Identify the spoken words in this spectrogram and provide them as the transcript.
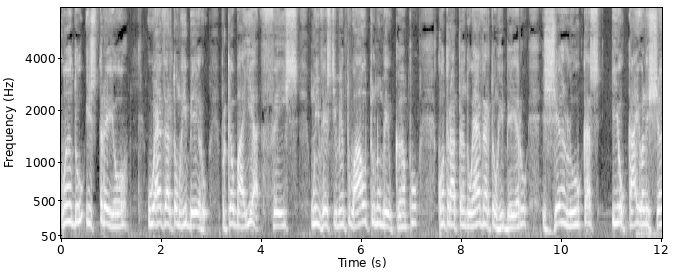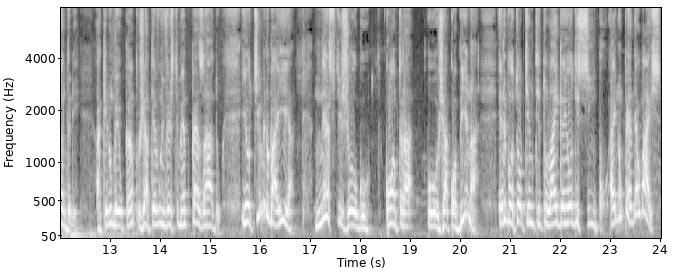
quando estreou o Everton Ribeiro, porque o Bahia fez um investimento alto no meio-campo, contratando o Everton Ribeiro, Jean Lucas e o Caio Alexandre. Aqui no meio-campo já teve um investimento pesado. E o time do Bahia, neste jogo contra o Jacobina, ele botou o time titular e ganhou de cinco. Aí não perdeu mais.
